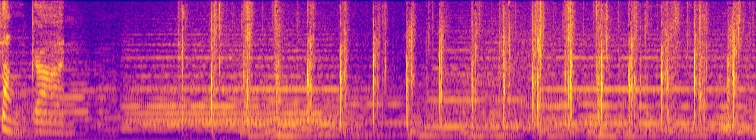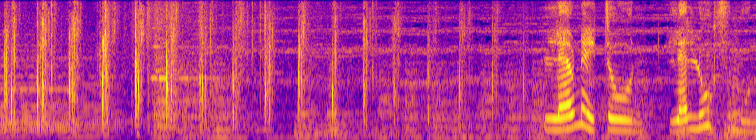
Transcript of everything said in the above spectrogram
สั่งการ แล้วนายโจรและลูกสมุน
